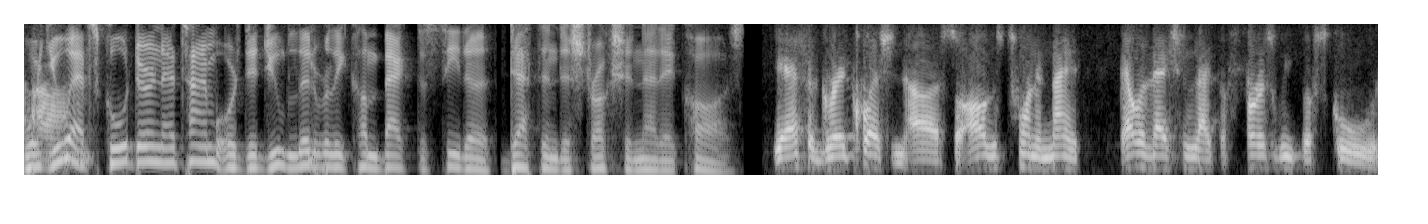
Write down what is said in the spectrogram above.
Were you Um, at school during that time, or did you literally come back to see the death and destruction that it caused? Yeah, that's a great question. Uh, so August 29th, that was actually like the first week of school.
